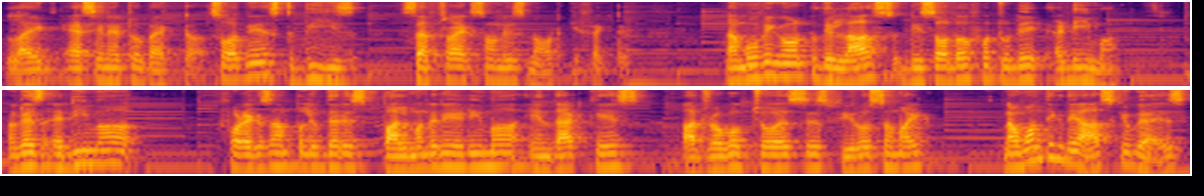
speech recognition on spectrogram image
like acinetobacter. So against these, ceftriaxone is not effective. Now moving on to the last disorder for today, edema. Now guys, edema, for example, if there is pulmonary edema, in that case, our drug of choice is furosemide. Now one thing they ask you guys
